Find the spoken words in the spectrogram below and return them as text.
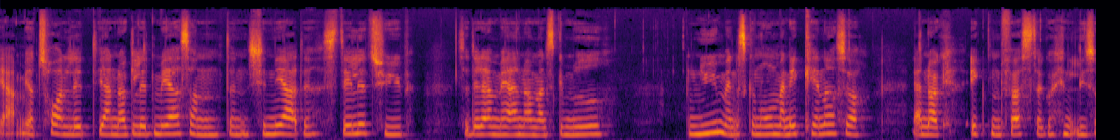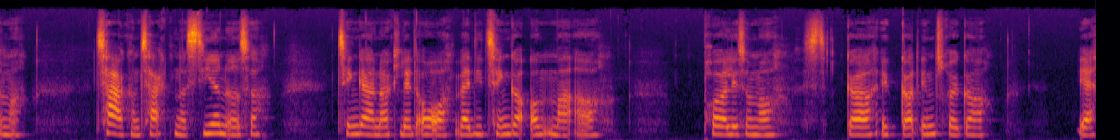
Ja, men jeg tror lidt, jeg er nok lidt mere sådan den generte, stille type. Så det der med, at når man skal møde nye mennesker, nogen man ikke kender, så er jeg nok ikke den første, der går hen ligesom og tager kontakten og siger noget, så tænker jeg nok lidt over, hvad de tænker om mig, og prøver ligesom at gøre et godt indtryk, og ja,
